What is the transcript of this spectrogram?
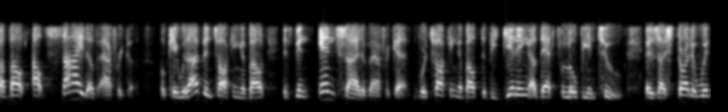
about outside of Africa. Okay, what I've been talking about has been inside of Africa. We're talking about the beginning of that fallopian tube. As I started with,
